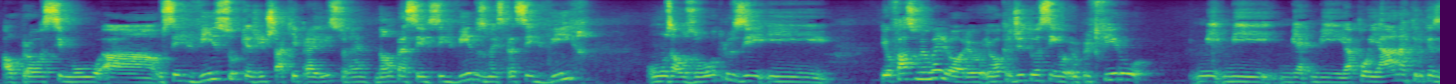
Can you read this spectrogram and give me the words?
ao próximo, a, o serviço, que a gente está aqui para isso, né? Não para ser servidos, mas para servir uns aos outros e, e, eu faço o meu melhor. Eu, eu acredito assim, eu, eu prefiro me, me, me, me, apoiar naquilo que as,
